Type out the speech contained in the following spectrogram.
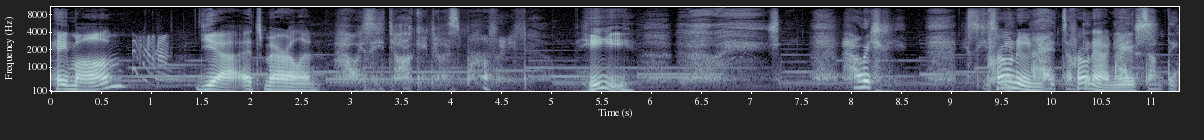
Hey, mom? Yeah, it's Marilyn. How is he talking to his mom right now? He? How is she? Excuse Pronoun- me, I had something- pronoun I had use. something.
